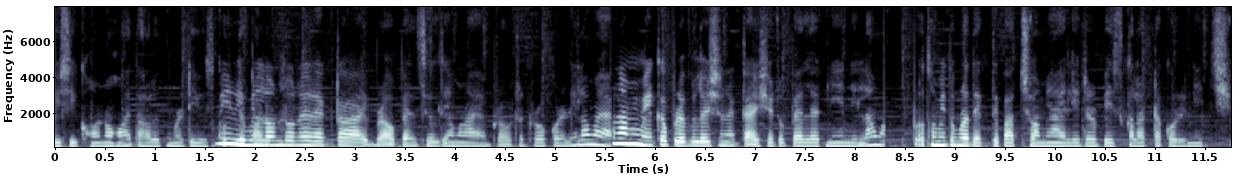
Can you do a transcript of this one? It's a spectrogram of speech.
বেশি ঘন হয় তাহলে তোমরা এটা ইউজ করতে পারো। লন্ডনের একটা আইব্রাউ পেন্সিল দিয়ে আমার আইব্রাউটা ড্র করে নিলাম। এখন আমি মেকআপ রেভুলেশন একটা আইশ্যাডো প্যালেট নিয়ে নিলাম। প্রথমে তোমরা দেখতে পাচ্ছ আমি আইলিডার বেস কালারটা করে নিচ্ছি।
